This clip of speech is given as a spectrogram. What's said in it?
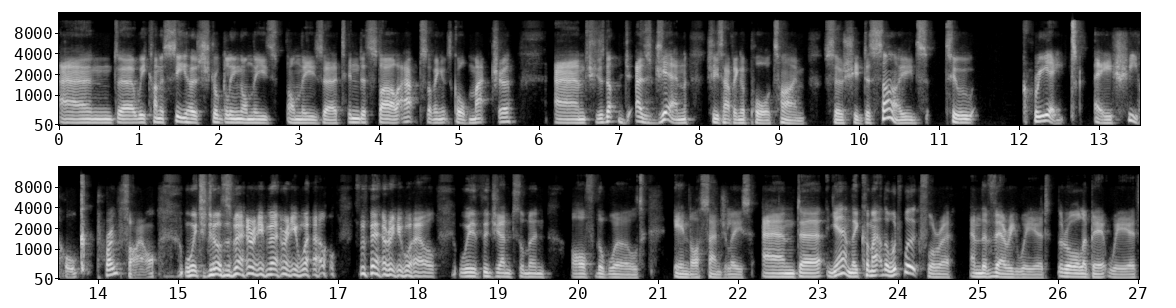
And uh, we kind of see her struggling on these on these uh, Tinder style apps. I think it's called Matcha and she's not as Jen, she's having a poor time. So she decides to create a She-Hulk profile, which does very, very well, very well with the gentlemen of the world in Los Angeles. And uh, yeah, and they come out of the woodwork for her. And they're very weird. They're all a bit weird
